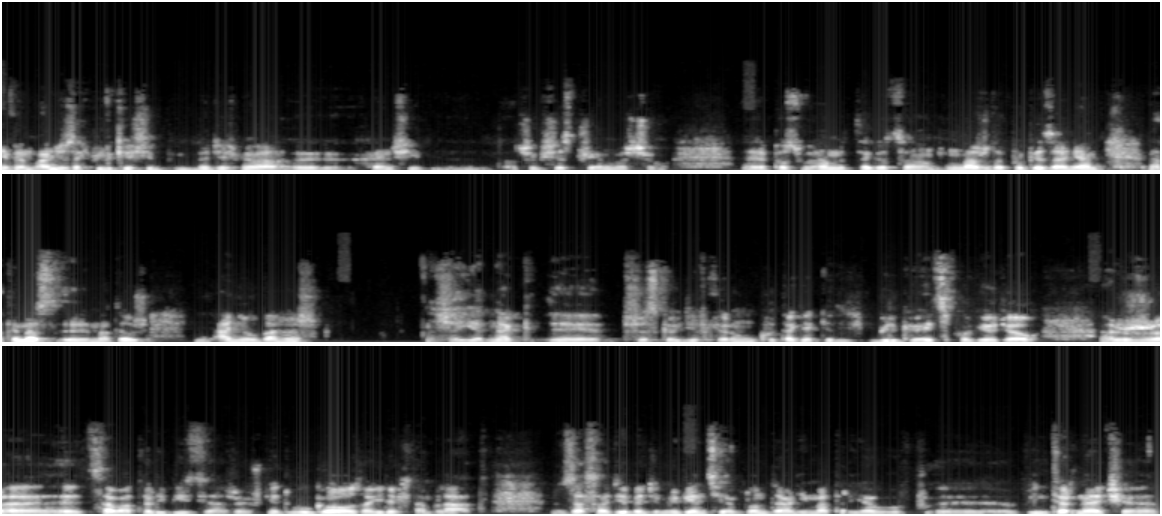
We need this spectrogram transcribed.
Nie wiem, Aniu, za chwilkę, jeśli będziesz miała e, chęci, oczywiście z przyjemnością posłuchamy tego, co masz do powiedzenia. Natomiast Mateusz, a nie uważasz, że jednak y, wszystko idzie w kierunku, tak jak kiedyś Bill Gates powiedział, że y, cała telewizja, że już niedługo, za ileś tam lat, w zasadzie będziemy więcej oglądali materiałów y, w internecie,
